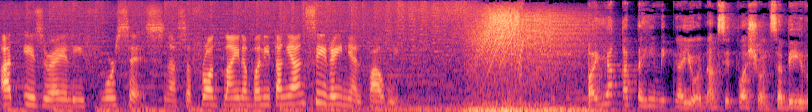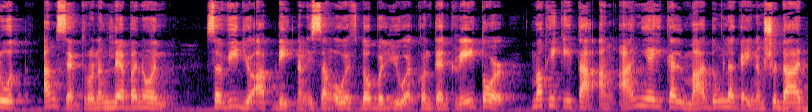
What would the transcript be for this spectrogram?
at Israeli forces. Nasa frontline ng balitang yan si Rainiel Pawi. Payak at tahimik ngayon ang sitwasyon sa Beirut, ang sentro ng Lebanon. Sa video update ng isang OFW at content creator, makikita ang anyay kalmadong lagay ng syudad.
